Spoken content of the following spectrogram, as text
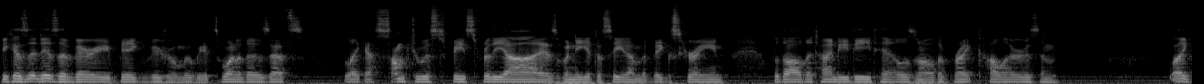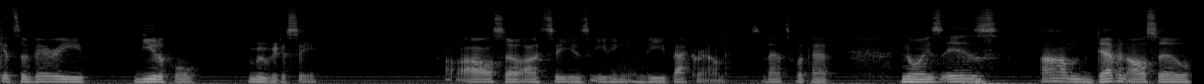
because it is a very big visual movie. It's one of those that's like a sumptuous feast for the eyes when you get to see it on the big screen with all the tiny details and all the bright colors and like it's a very beautiful movie to see. Also, I see is eating in the background, so that's what that noise is. Um, Devin also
